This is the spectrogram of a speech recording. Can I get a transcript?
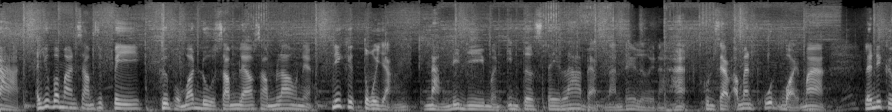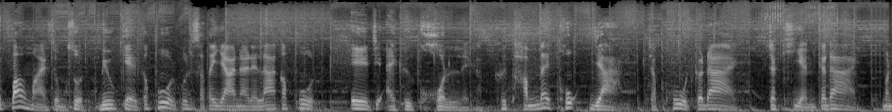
กาศ อายุประมาณ 30 ปี คือผมว่าดูซ้ำแล้วซ้ำเล่าเนี่ย นี่คือตัวอย่างหนังดีๆ เหมือน Interstellar แบบนั้นได้เลยนะฮะ คุณ Sam Altman พูดบ่อยมาก และนี่คือเป้าหมายสูงสุด Bill Gates ก็พูด คุณ Satya Nadella ก็พูด AGI คือคนเลยครับ คือทำได้ทุกอย่าง จะพูดก็ได้ จะเขียนก็ได้ มัน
